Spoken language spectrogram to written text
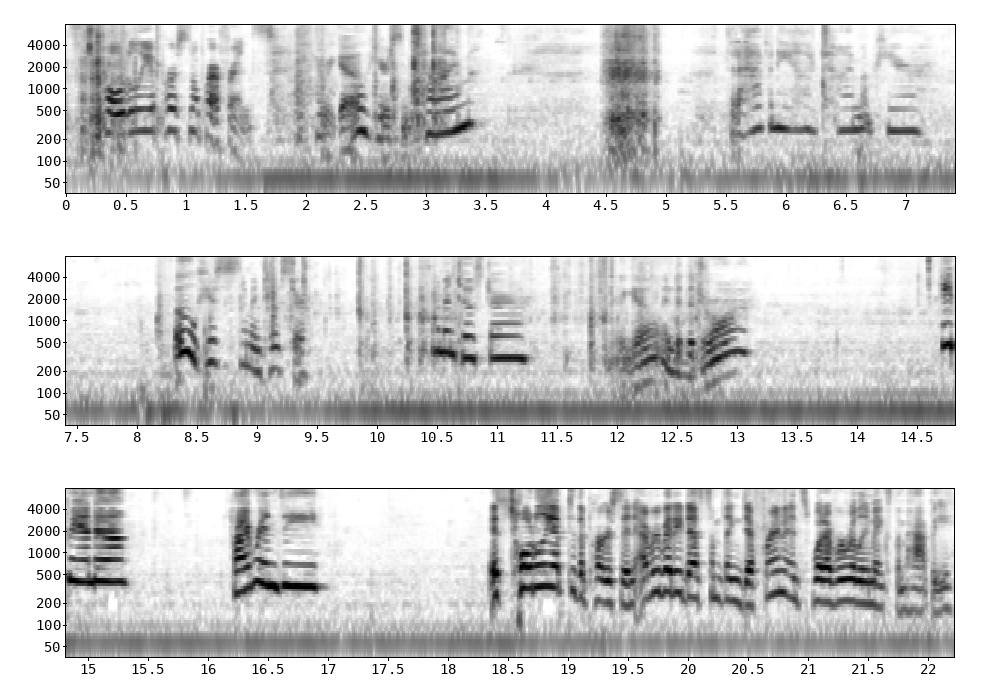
It's totally a personal preference. Here we go. Here's some thyme. Did I have any other thyme up here? Oh, here's a cinnamon toaster. Cinnamon toaster. We go. Into the drawer. Hey, Panda. Hi, Renzi. It's totally up to the person. Everybody does something different. It's whatever really makes them happy.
